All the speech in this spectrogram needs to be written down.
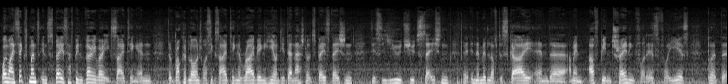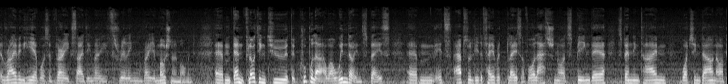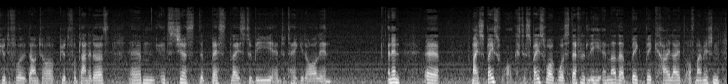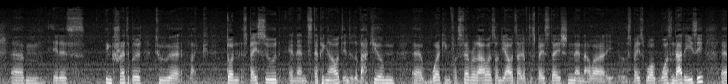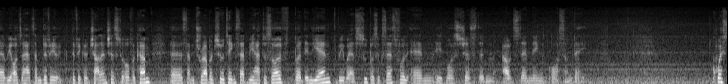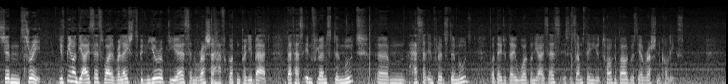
Well, my six months in space have been very, very exciting, and the rocket launch was exciting. Arriving here on the International Space Station, this huge, huge station uh, in the middle of the sky, and uh, I mean, I've been training for this for years, but uh, arriving here was a very exciting, very thrilling, very emotional moment. Um, then floating to the cupola, our window in space, um, it's absolutely the favorite place of all astronauts. Being there, spending time watching down our beautiful, down to our beautiful planet Earth. Um, it's just the best place to be and to take it all in. And then uh, my spacewalk. The spacewalk was definitely another big, big highlight of my mission. Um, it is incredible to uh, like don a spacesuit and then stepping out into the vacuum, uh, working for several hours on the outside of the space station. And our uh, spacewalk wasn't that easy. Uh, we also had some difficult, difficult challenges to overcome, uh, some troubleshootings that we had to solve. But in the end, we were super successful, and it was just an outstanding, awesome day. Question three. You've been on the ISS while relations between Europe, the US, and Russia have gotten pretty bad. That has influenced the mood. Um, has that influenced the mood or day to day work on the ISS? Is it something you talk about with your Russian colleagues?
